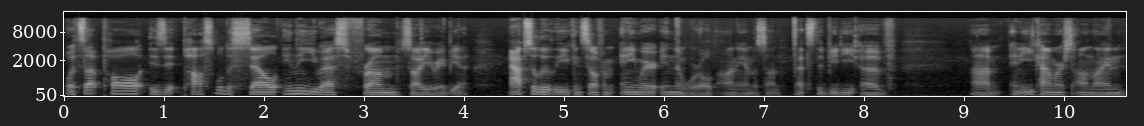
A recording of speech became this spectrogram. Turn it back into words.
What's up, Paul? Is it possible to sell in the US from Saudi Arabia? Absolutely you can sell from anywhere in the world on Amazon. That's the beauty of um, an e-commerce online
